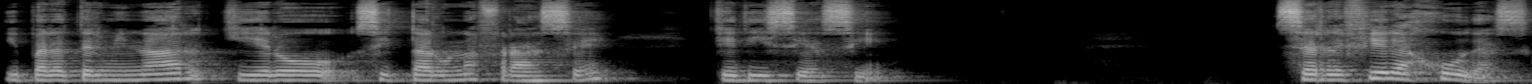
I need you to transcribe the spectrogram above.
Y para terminar, quiero citar una frase que dice así. Se refiere a Judas,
